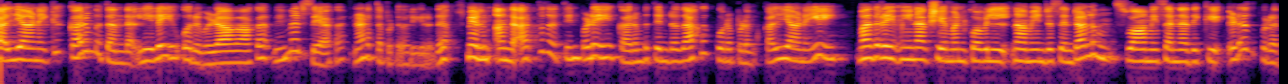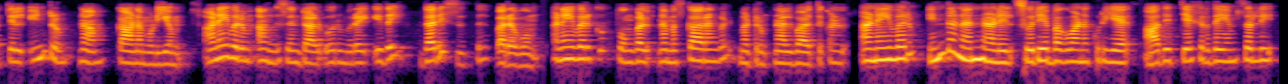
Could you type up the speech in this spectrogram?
கல்யாணைக்கு கரும்பு தந்த லீலை ஒரு விழாவாக விமர்சையாக நடத்தப்பட்டு வருகிறது. மேலும் அந்த அற்புதத்தின்படி கரும்பு தின்றதாக கூறப்படும் கல்யாணையை மதுரை மீனாட்சி அம்மன் கோவில் நாம் இன்று சென்றாலும் சுவாமி சன்னதிக்கு இடதுபுறத்தில் இன்றும் நாம் காண முடியும். அனைவரும் அங்கு சென்றால் ஒரு முறை இதை தரிசித்து வரவும். அனைவருக்கும் பொங்கல் நமஸ்காரங்கள் மற்றும் நல்வாழ்த்துக்கள். அனைவரும் இந்த நன்னாளில் சூரிய பகவானுக்குரிய ஆதித்ய ஹிருதயம் சொல்லி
